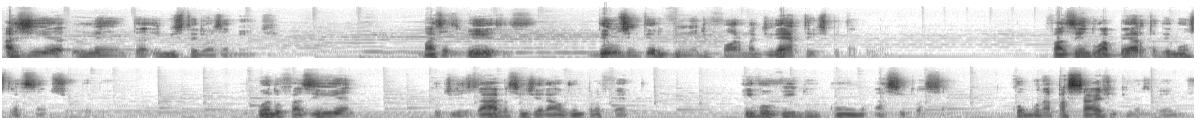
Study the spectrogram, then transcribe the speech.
agia lenta e misteriosamente. Mas às vezes, Deus intervinha de forma direta e espetacular, fazendo aberta demonstração do seu poder. E quando o fazia, utilizava-se em geral de um profeta, envolvido com a situação como na passagem que nós vemos,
